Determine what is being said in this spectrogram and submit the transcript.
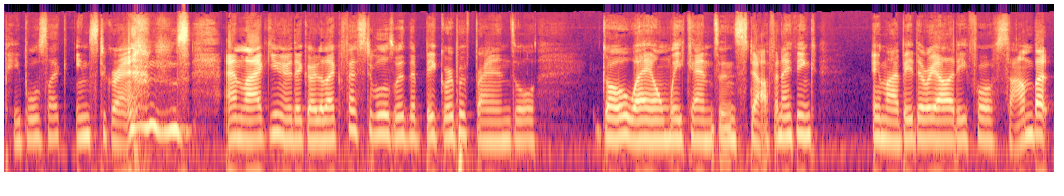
people's like Instagrams and like, you know, they go to like festivals with a big group of friends or go away on weekends and stuff. And I think it might be the reality for some, but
